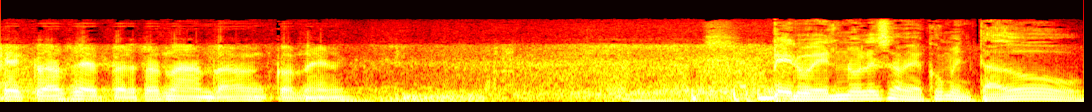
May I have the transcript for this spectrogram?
qué clase de personas andaban con él. Pero él no les había comentado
